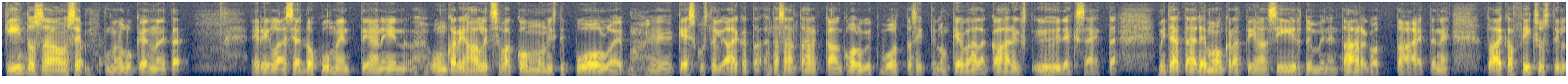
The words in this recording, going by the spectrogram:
Kiintosaa on se, kun mä luken näitä erilaisia dokumentteja, niin Unkarin hallitseva kommunistipuolue eh, keskusteli aika tasan tarkkaan 30 vuotta sitten, on keväällä 89, että mitä tämä demokratian siirtyminen tarkoittaa. Että ne aika fiksusti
